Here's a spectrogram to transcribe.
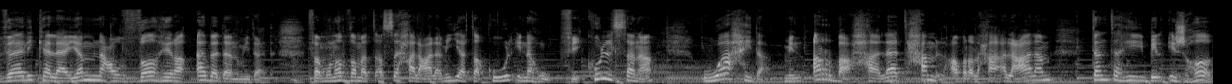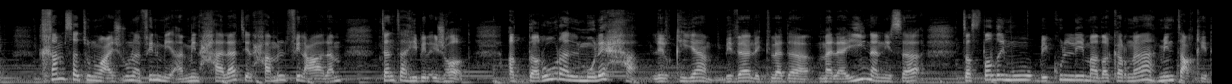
ذلك لا يمنع الظاهرة أبدا وداد. فمنظمة الصحة العالمية تقول إنه في كل سنة واحدة من أربع حالات حمل عبر العالم تنتهي بالإجهاض. 25% من حالات الحمل في العالم تنتهي بالإجهاض. الضرورة الملحة للقيام بذلك لدى ملايين النساء تصطدم بكل ما ذكرناه من تعقيدات.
